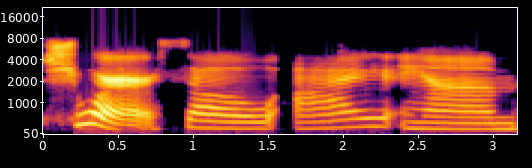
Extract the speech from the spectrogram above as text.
Sure. So I am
